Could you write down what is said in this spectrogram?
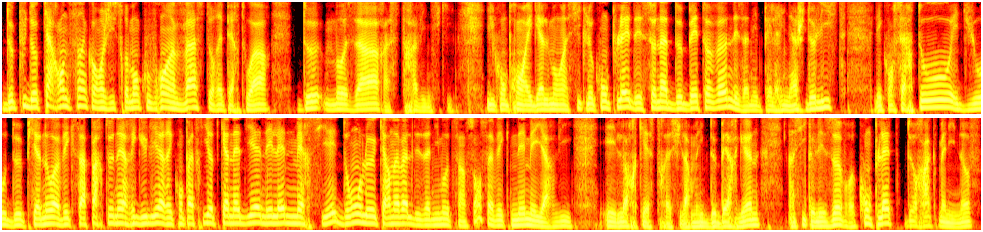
de plus de 45 enregistrements couvrant un vaste répertoire de Mozart à Stravinsky. Il comprend également un cycle complet des sonates de Beethoven, les années de pèlerinage de Liszt, les concertos et duos de piano avec sa partenaire régulière et compatriote canadienne Hélène Mercier, dont le Carnaval des animaux de Saint-Saëns avec Némé Yarvi et l'Orchestre Philharmonique de Bergen, ainsi que les œuvres complètes de Rachmaninoff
